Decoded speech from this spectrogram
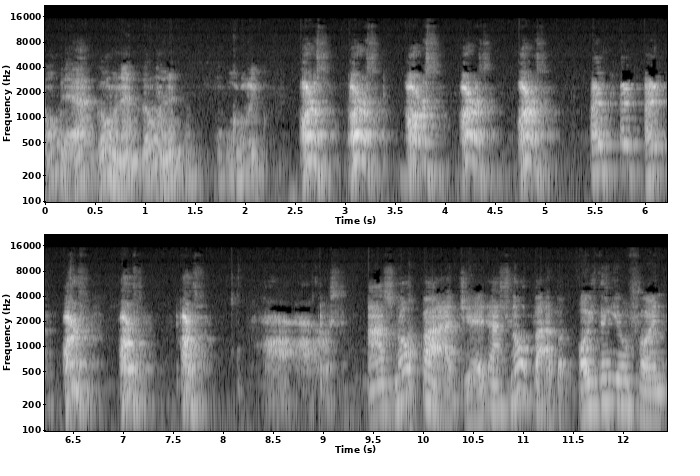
Oh, yeah. Go on then, go on then. Lovely. Arse, arse, arse, arse, arse. Arse, arse, arse, arse, arse. Arse. That's not bad, Jed. That's not bad, but I think you'll find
